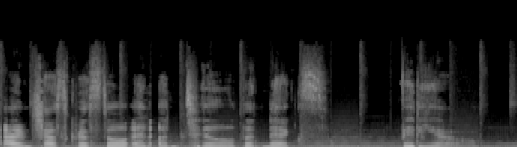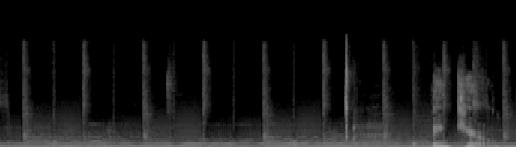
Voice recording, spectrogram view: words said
I'm Chest Crystal, and until the next video. Thank you.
